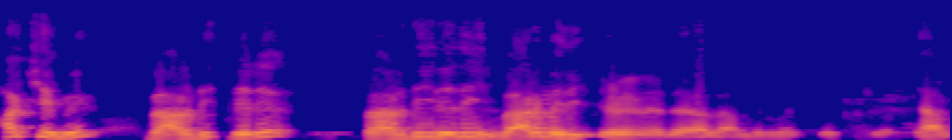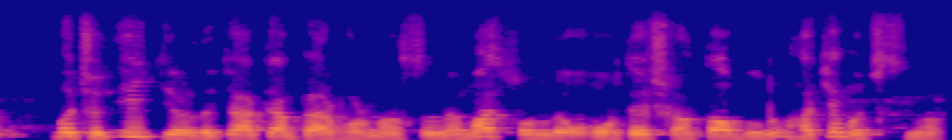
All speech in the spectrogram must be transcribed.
Hakemi verdikleri verdiğiyle değil vermedikleriyle değerlendirmek gerekiyor. Yani maçın ilk yarıdaki hakem performansının ve maç sonunda ortaya çıkan tablonun hakem açısından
